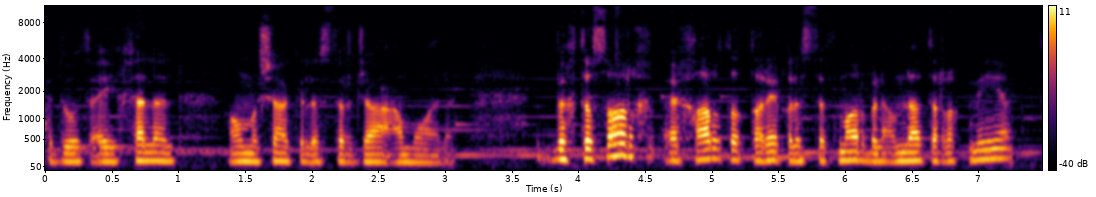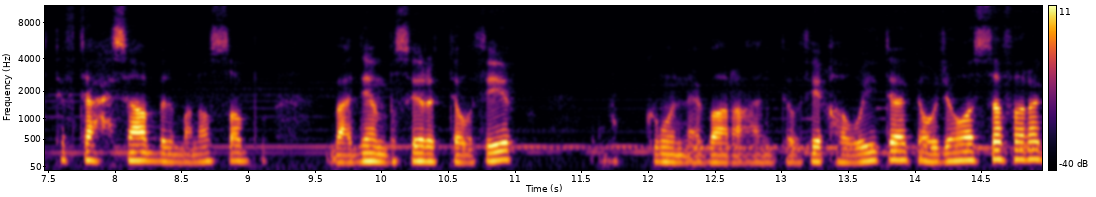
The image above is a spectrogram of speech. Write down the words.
حدوث أي خلل أو مشاكل استرجاع أموالك. باختصار خارطة طريق الاستثمار بالعملات الرقمية تفتح حساب بالمنصة بعدين بصير التوثيق بكون عبارة عن توثيق هويتك أو جواز سفرك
